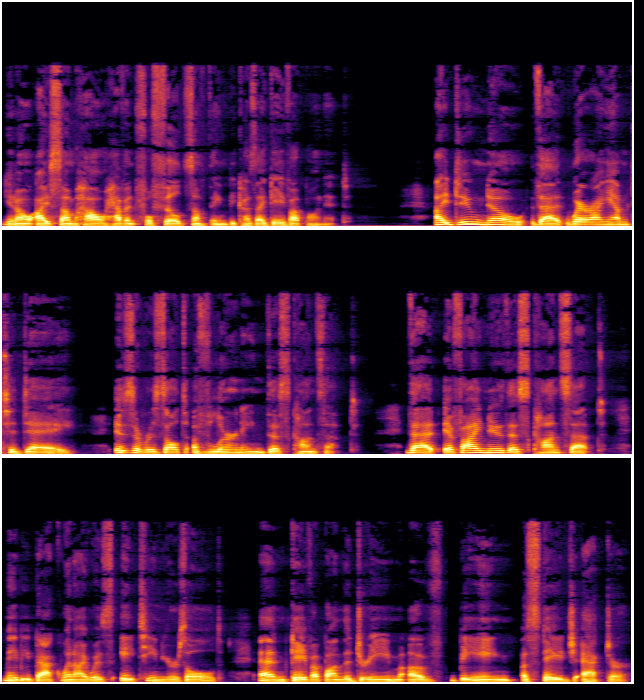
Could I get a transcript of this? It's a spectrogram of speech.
you know, I somehow haven't fulfilled something because I gave up on it. I do know that where I am today is a result of learning this concept. that if I knew this concept, maybe back when I was 18 years old and gave up on the dream of being a stage actor,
